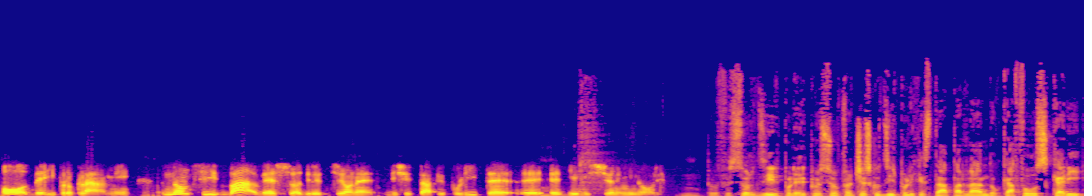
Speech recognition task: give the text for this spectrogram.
o dei proclami non si va verso la direzione di città più pulite e, e di emissioni minori. Mm, Professor Zirpoli, è il professor Francesco Zirpoli che sta parlando, Ca' Foscari,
